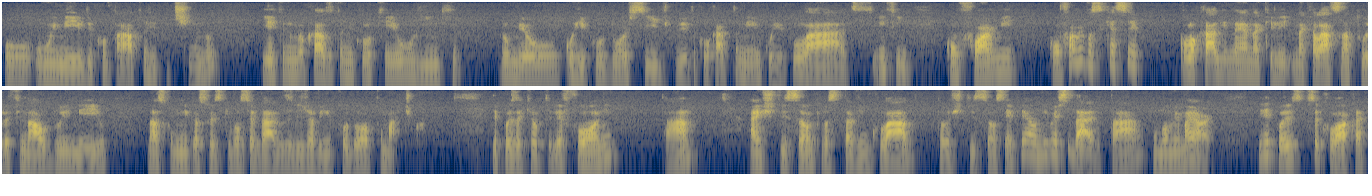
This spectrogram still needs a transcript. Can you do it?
o, um e-mail de contato, repetindo, e aqui no meu caso também coloquei o link para o meu currículo do Orcid. Poderia ter colocado também o currículo Lattes, enfim, conforme, conforme você quer ser, colocar ali né, naquele, naquela assinatura final do e-mail, nas comunicações que vão ser dadas, ele já vem todo automático. Depois aqui é o telefone, tá? A instituição que você está vinculado, então a instituição sempre é a universidade, tá? O nome maior. E depois você coloca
